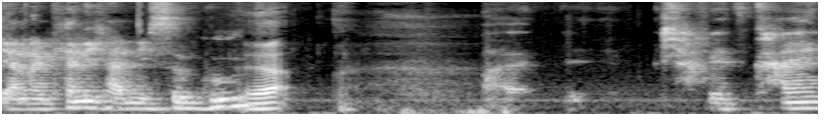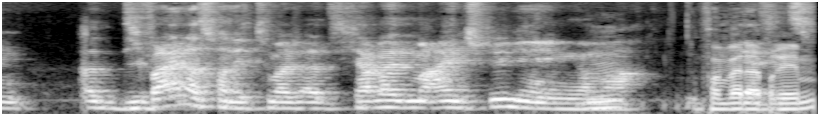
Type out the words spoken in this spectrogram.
die anderen kenne ich halt nicht so gut. Ja. Ich habe jetzt keinen, also die Weihnachts fand ich zum Beispiel, also ich habe halt mal ein Spiel gegen ihn gemacht. Von Werder Bremen?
